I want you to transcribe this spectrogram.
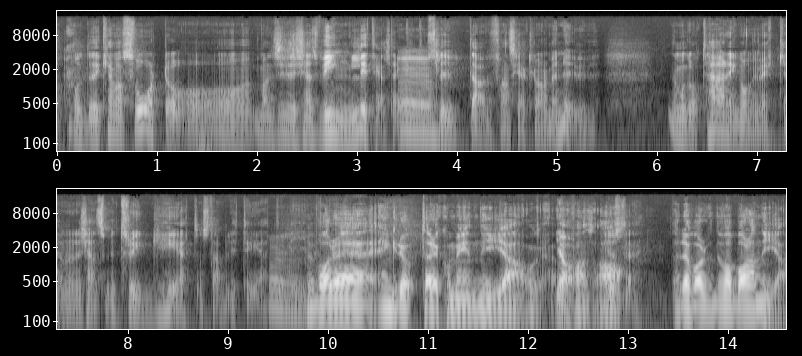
och det kan vara svårt och, och, det känns vingligt helt enkelt mm. att sluta. Hur fan ska jag klara mig nu? när man gått här en gång i veckan och det känns som en trygghet och stabilitet i livet. Men var det en grupp där det kom in nya? Och, Ja, vad fanns- just det. Det var, det var bara nya?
